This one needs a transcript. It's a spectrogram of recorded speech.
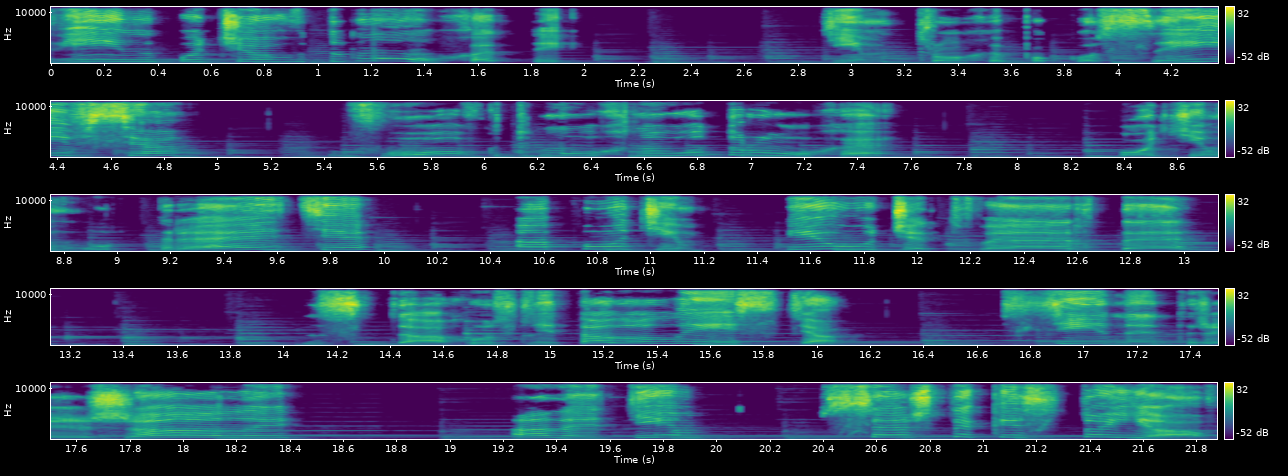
він почав дмухати. Дім трохи покосився, вовк дмухнув у друге, потім у третє, а потім і у четверте. З даху злітало листя, стіни дрижали, але дім все ж таки стояв.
